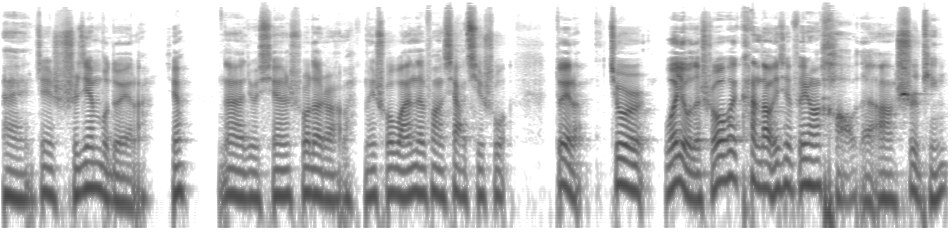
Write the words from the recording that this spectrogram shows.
哎，这时间不对了。行，那就先说到这儿吧。没说完的放下期说。对了，就是我有的时候会看到一些非常好的啊视频，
